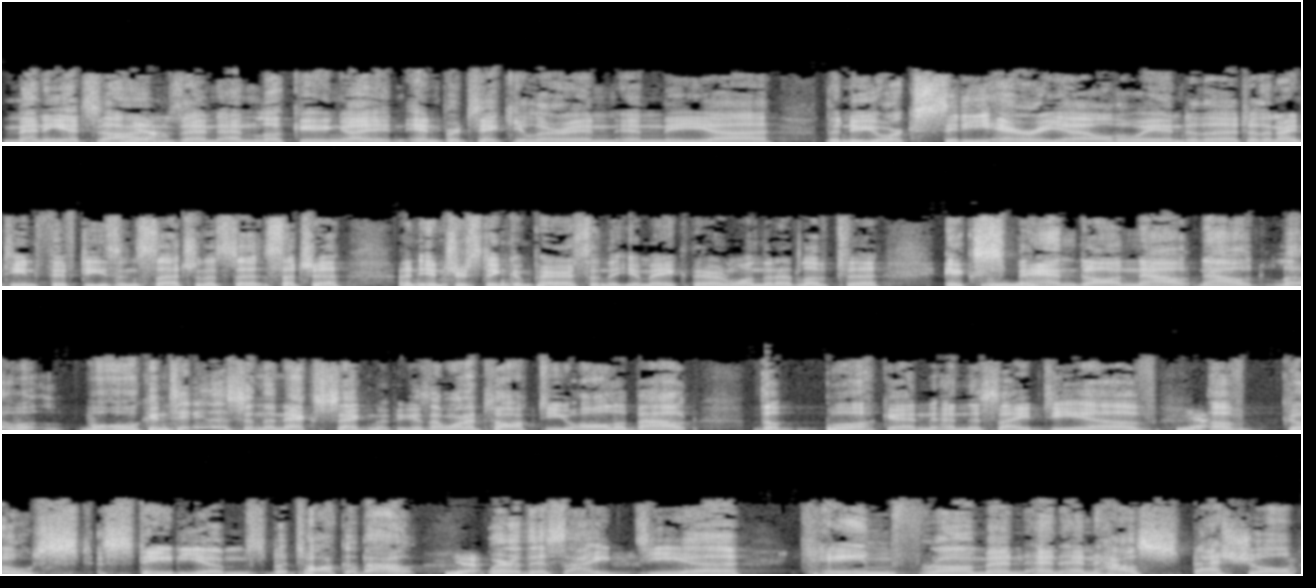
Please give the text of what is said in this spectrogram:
many a times, Yeah. and and looking uh, in, in particular in in the uh, the New York City area, all the way into the to the 1950s and such, and it's a, such a an interesting comparison that you make there, and one that I'd love to expand on. Now, now we'll, we'll continue this in the next segment because I want to talk to you all about the book and and this idea of Yeah. of ghost stadiums, but talk about Yeah. where this idea came from and, and, and how special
